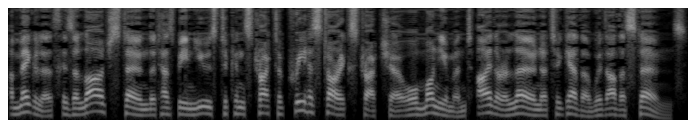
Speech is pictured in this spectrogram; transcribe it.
A megalith is a large stone that has been used to construct a prehistoric structure or monument, either alone or together with other stones.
